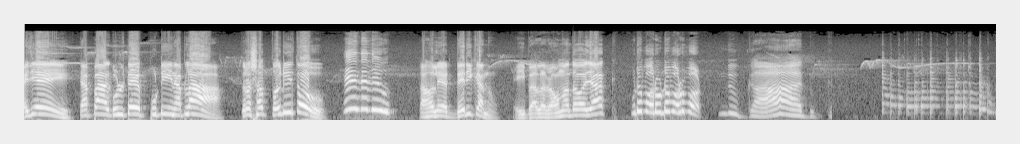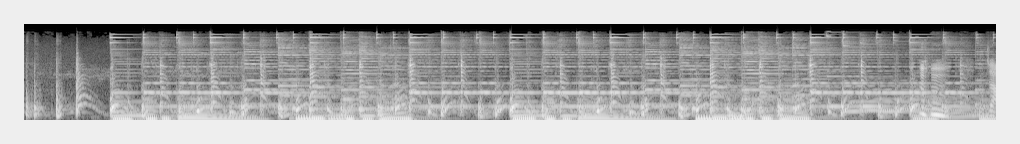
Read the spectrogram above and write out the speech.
এই যে টাপা গুলটে পুটি নাপলা তোরা সব তৈরি তো? হ্যাঁ দাদু। তাহলে আর দেরি কেন? এই বেলা রওনা দেওয়া যাক। উঠে পড় উঠে পড়। দুগা দুগা। হুম, যা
